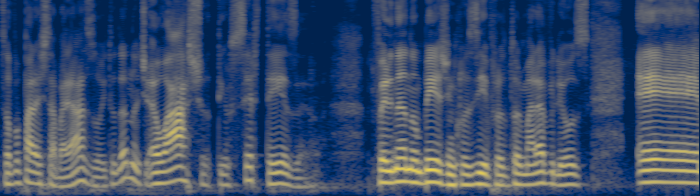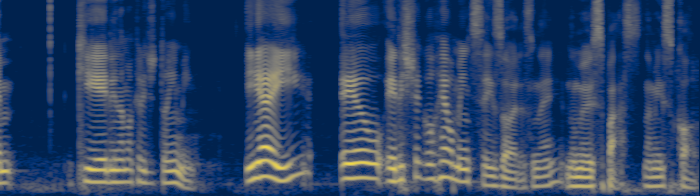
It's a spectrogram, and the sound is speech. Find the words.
só vou parar de trabalhar às 8 da noite. Eu acho, tenho certeza. Fernando, um beijo, inclusive, produtor maravilhoso. É, que ele não acreditou em mim. E aí, eu, ele chegou realmente seis horas, né? No meu espaço, na minha escola.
